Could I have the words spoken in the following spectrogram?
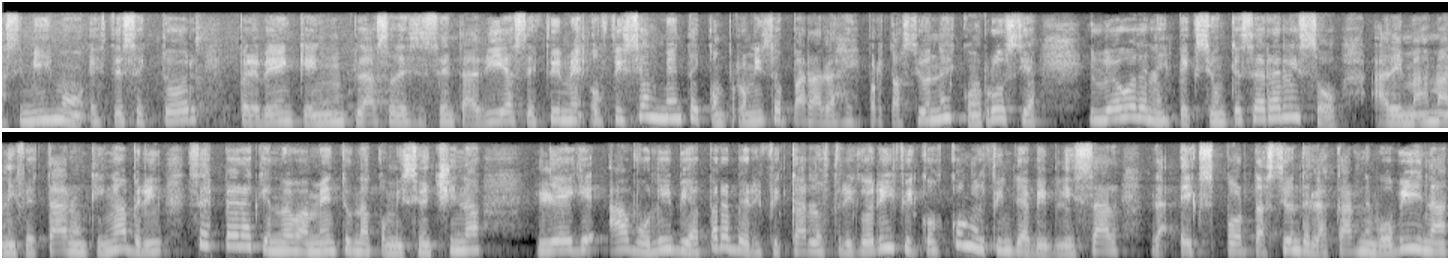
Asimismo, este sector prevén que en un plazo de 60 días se firme oficialmente el compromiso para las exportaciones con Rusia luego de la inspección que se realizó. Además, manifestaron que en abril se espera que nuevamente una comisión china llegue a Bolivia para verificar los frigoríficos con el fin de habilitar la exportación de la carne bovina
